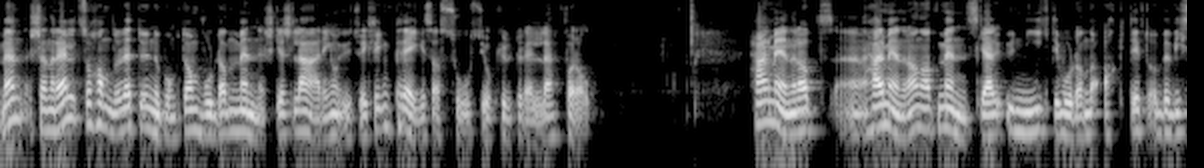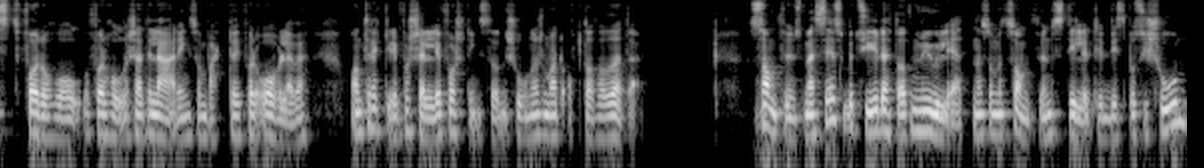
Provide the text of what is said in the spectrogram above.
Men generelt så handler dette underpunktet om hvordan menneskers læring og utvikling preges av sosiokulturelle forhold. Her mener, at, her mener, han at mennesket er unikt i hvordan det aktivt og bevisst forhold, forholder seg til læring som verktøy for å overleve, og han trekker inn forskjellige forskningstradisjoner som har vært opptatt av dette. Samfunnsmessig så betyr dette at mulighetene som et samfunn stiller til disposisjon,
